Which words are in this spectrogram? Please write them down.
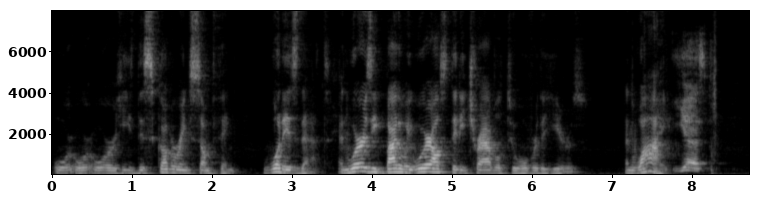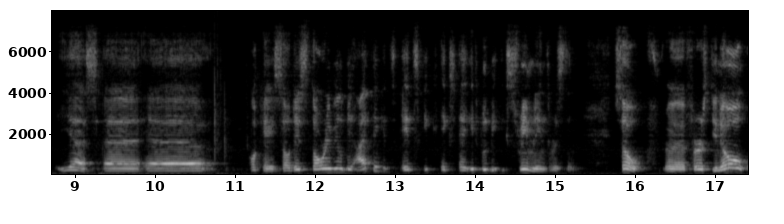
or or, or he's discovering something. What is that? And where is he? By the way, where else did he travel to over the years, and why? Yes, yes. Uh, uh, okay, so this story will be. I think it's it's it, it will be extremely interesting. So uh, first, you know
